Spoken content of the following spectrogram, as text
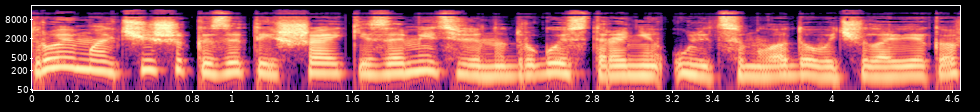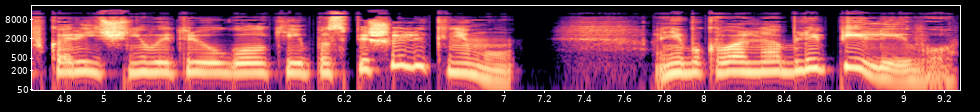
Трое мальчишек из этой шайки заметили на другой стороне улицы молодого человека в коричневой треуголке и поспешили к нему. Они буквально облепили его,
